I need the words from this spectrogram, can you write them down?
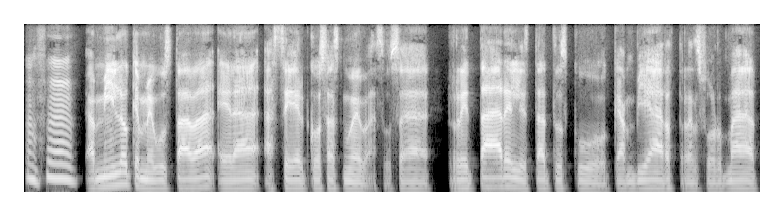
Uh -huh. A mí lo que me gustaba era hacer cosas nuevas, o sea, retar el status quo, cambiar, transformar.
